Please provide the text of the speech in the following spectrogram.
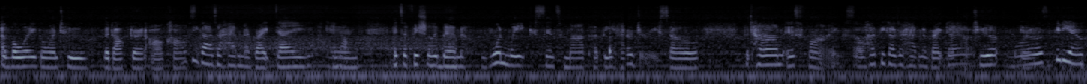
avoid going to the doctor at all costs. Hope you guys are having a great day and it's officially been one week since my puppy had surgery so the time is flying. So I hope you guys are having a great day. I'll talk to you tomorrow's video.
